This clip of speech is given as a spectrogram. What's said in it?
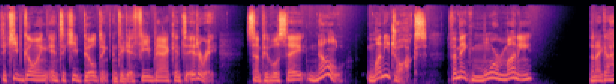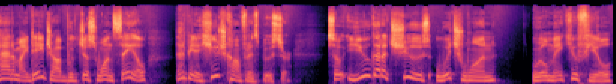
to keep going and to keep building and to get feedback and to iterate. Some people say, no, money talks. If I make more money than I had in my day job with just one sale, that'd be a huge confidence booster. So you got to choose which one will make you feel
